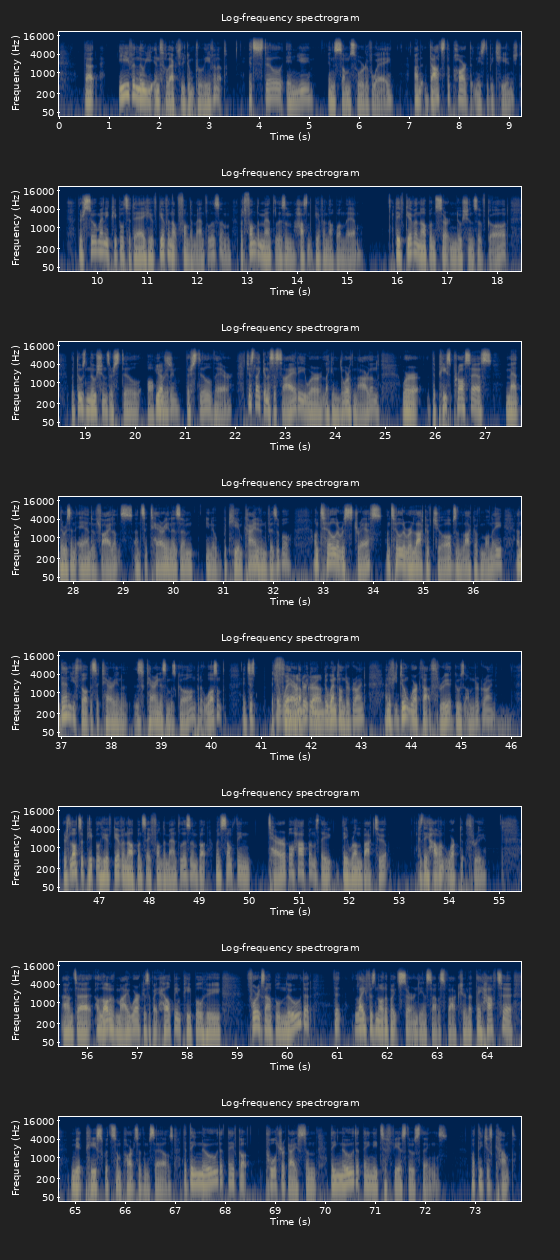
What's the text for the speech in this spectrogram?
that even though you intellectually don't believe in it, it's still in you in some sort of way. And that's the part that needs to be changed. There's so many people today who have given up fundamentalism, but fundamentalism hasn't given up on them. They've given up on certain notions of God, but those notions are still operating. Yes. They're still there. Just like in a society where, like in Northern Ireland, where the peace process meant there was an end of violence and sectarianism, you know, became kind of invisible until there was stress, until there were lack of jobs and lack of money, and then you thought the sectarian sectarianism was gone, but it wasn't. It just it, it went underground. It went underground, and if you don't work that through, it goes underground. There's lots of people who have given up on say fundamentalism, but when something terrible happens, they they run back to it because they haven't worked it through. And uh, a lot of my work is about helping people who, for example, know that that life is not about certainty and satisfaction, that they have to make peace with some parts of themselves, that they know that they've got poltergeists and they know that they need to face those things, but they just can't.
